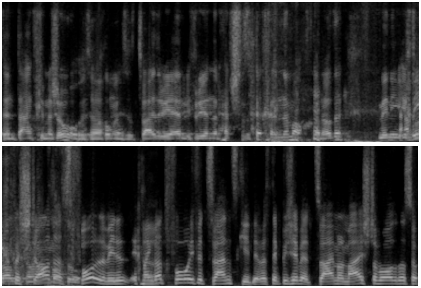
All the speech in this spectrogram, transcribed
dann denke ich mir schon, also, komm, so zwei, drei Jahre früher hättest du das können machen, oder? Wenn ich, Aber ich, ich verstehe das so. voll, weil ich meine, ja. gerade 25, du bist eben zweimal Meister geworden oder so,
